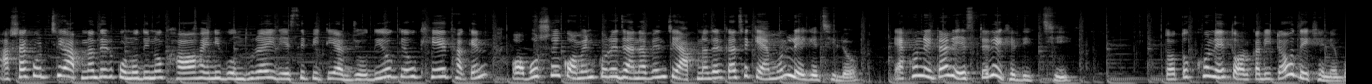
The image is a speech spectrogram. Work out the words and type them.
আশা করছি আপনাদের কোনোদিনও খাওয়া হয়নি। বন্ধুরা, এই রেসিপিটি আর যদিও কেউ খেয়ে থাকেন, অবশ্যই কমেন্ট করে জানাবেন যে আপনাদের কাছে কেমন লেগেছিল। এখন এটা রেস্টে রেখে দিচ্ছি। ততক্ষণে তরকারিটাও দেখে নেব।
